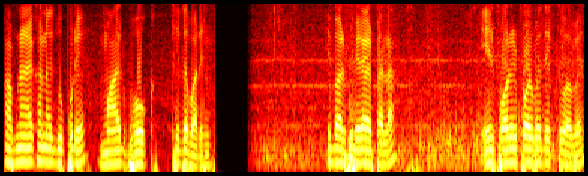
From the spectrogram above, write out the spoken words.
আপনারা এখানে দুপুরে মায়ের ভোগ খেতে পারেন। এবার ফেরার পেলা। এর পরের পর্বে দেখতে পাবেন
